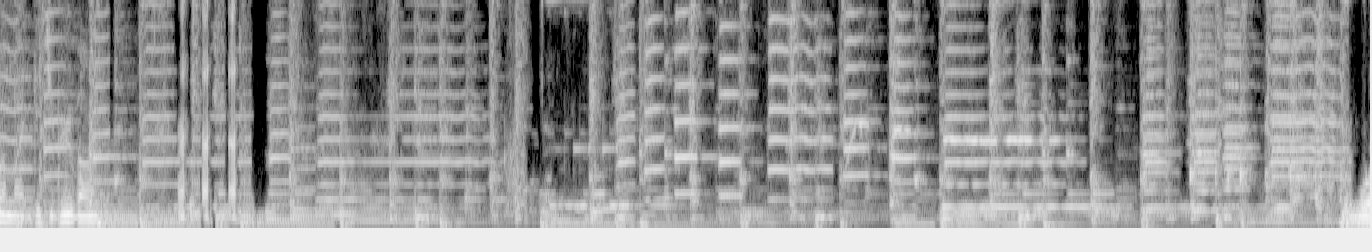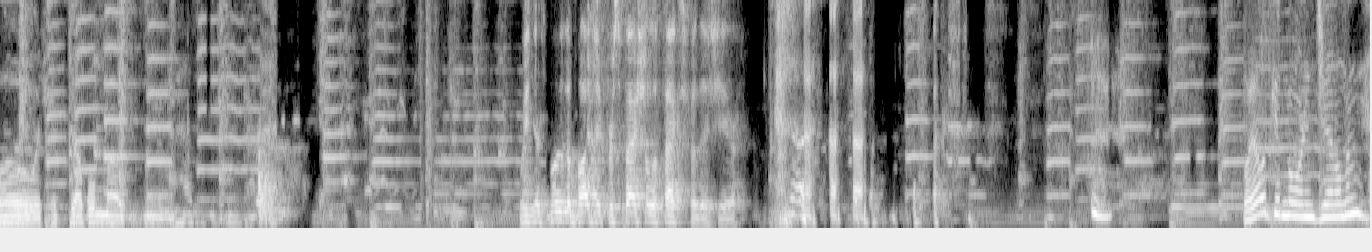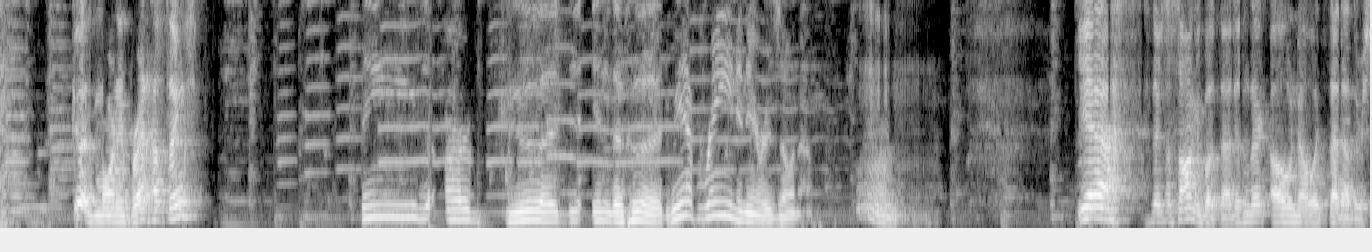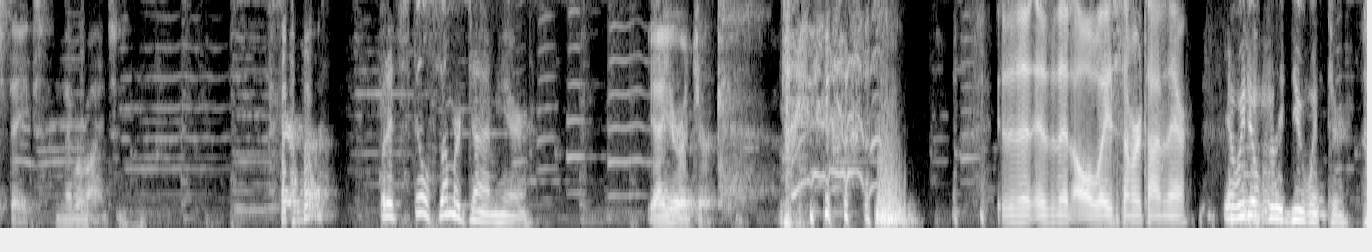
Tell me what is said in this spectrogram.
one might get your groove on. Whoa, it's a double mug zoom. How did do that? We just blew the budget for special effects for this year. Well, good morning, gentlemen. Good morning, Brent. How's things? Things are good in the hood. We have rain in Arizona. Hmm. Yeah, there's a song about that, isn't there? Oh no, it's that other state. Never mind. But it's still summertime here. Yeah, you're a jerk. Isn't it? Isn't it always summertime there? Yeah, we don't really do winter.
